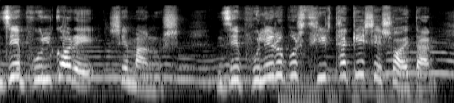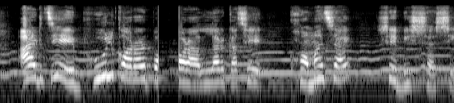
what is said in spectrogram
যে ভুল করে, সে মানুষ। যে ভুলের উপর স্থির থাকে, সে শয়তান। আর যে ভুল করার পর আল্লাহর কাছে ক্ষমা চায়, সে বিশ্বাসী।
